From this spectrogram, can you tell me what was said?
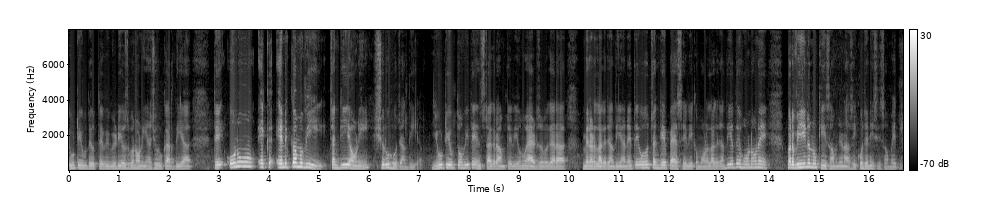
YouTube ਦੇ ਉੱਤੇ ਵੀ ਵੀਡੀਓਜ਼ ਬਣਾਉਣੀਆਂ ਸ਼ੁਰੂ ਕਰਦੀ ਆ। ਤੇ ਉਹਨੂੰ ਇੱਕ ਇਨਕਮ ਵੀ ਚੰਗੀ ਆਉਣੀ ਸ਼ੁਰੂ ਹੋ ਜਾਂਦੀ ਆ। YouTube ਤੋਂ ਵੀ ਤੇ Instagram ਤੇ ਵੀ ਉਹਨੂੰ ਐਡਸ ਵਗੈਰਾ ਮਿਲਣ ਲੱਗ ਜਾਂਦੀਆਂ ਨੇ ਤੇ ਉਹ ਚੰਗੇ ਪੈਸੇ ਵੀ ਕਮਾਉਣ ਲੱਗ ਜਾਂਦੀ ਹੈ ਤੇ ਹੁਣ ਉਹਨੇ ਪ੍ਰਵੀਨ ਨੂੰ ਕੀ ਸਮਝਣਾ ਸੀ? ਕੁਝ ਨਹੀਂ ਸੀ ਸਮਝਦੀ।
